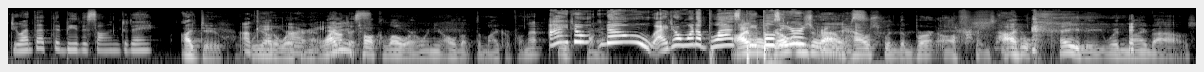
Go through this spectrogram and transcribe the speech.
Do you want that to be the song today? I do. we ought to work on that. Why I'll do you just- talk lower when you hold up the microphone? That I don't know. I don't want to blast I will people's go ears. into thy house with the burnt offerings. I will pay thee with my vows,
